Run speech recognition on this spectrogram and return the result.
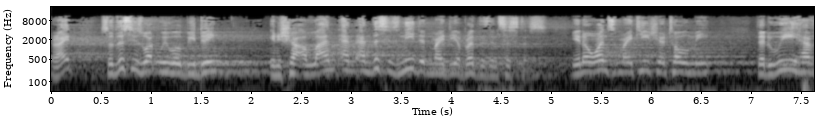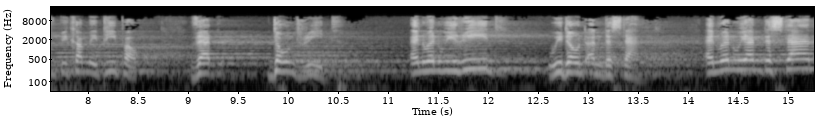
Right? So this is what we will be doing, inshallah. And, and, and this is needed, my dear brothers and sisters. You know, once my teacher told me that we have become a people that don't read. And when we read, we don't understand. And when we understand,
